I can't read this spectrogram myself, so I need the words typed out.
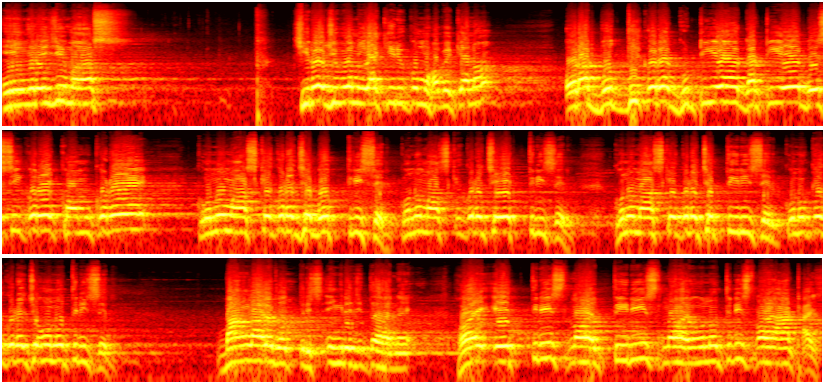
ইংরেজি মাস চিরজীবন একই রকম হবে কেন? ওরা বুদ্ধি করে গুটিয়ে, গাটিয়ে, বেশি করে, কম করে, কোনো মাসকে করেছে বত্রিশের, কোনো মাসকে করেছে একত্রিশের, কোনো মাসকে করেছে তিরিশের, কোনোকে করেছে উনত্রিশের। বাংলা হয় বত্রিশ, ইংরেজিতে হয় না হয় একত্রিশ, নয় তিরিশ, নয় উনত্রিশ, নয় আঠাইশ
